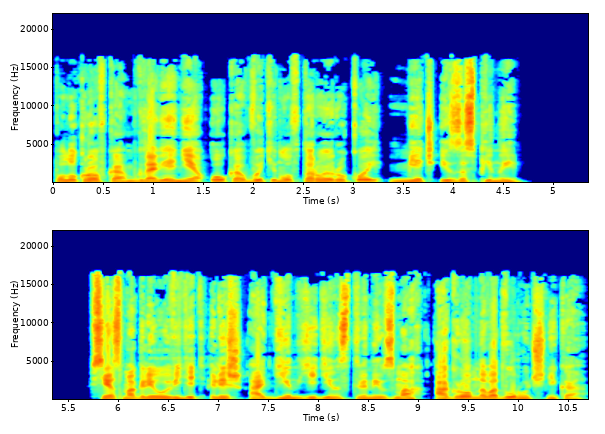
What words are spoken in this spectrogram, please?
полукровка мгновение ока вытянул второй рукой меч из-за спины. Все смогли увидеть лишь один единственный взмах огромного двуручника.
